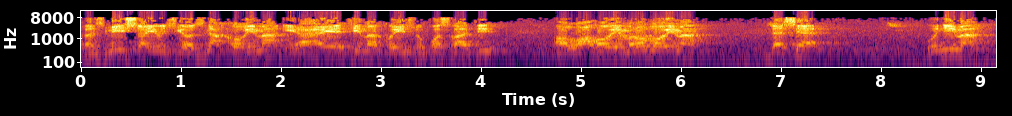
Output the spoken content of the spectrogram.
razmišljajući o znakovima i ajetima koji su poslati Allahovim robovima da se u njima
